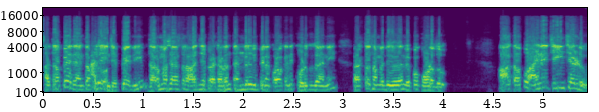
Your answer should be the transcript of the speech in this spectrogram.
అది తప్పేది ఆయన నేను చెప్పేది. ధర్మశాస్త్ర రాజ్యం ప్రకారం తండ్రి విప్పిన కోకని కొడుకు గాని రక్త సంబంధి గాని విప్పకూడదు. ఆ తప్పు ఆయనే చేయించాడు.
